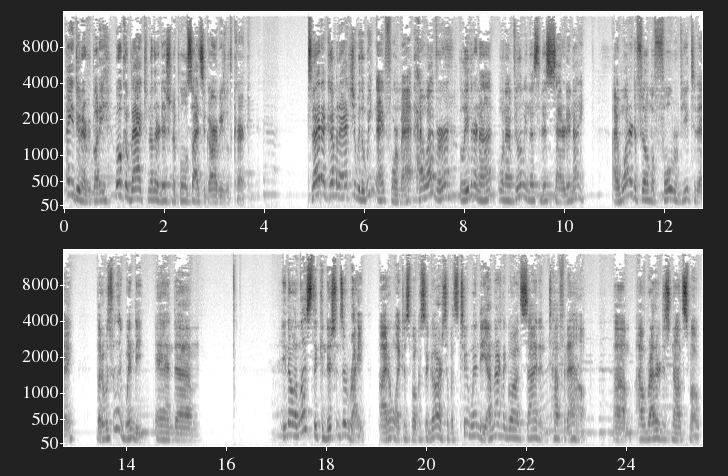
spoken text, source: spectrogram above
How you doing, everybody? Welcome back to another edition of Poolside Cigar Reviews with Kirk. Tonight I'm coming at you with a weeknight format. However, believe it or not, when I'm filming this, it is Saturday night. I wanted to film a full review today, but it was really windy, and um, you know, unless the conditions are right, I don't like to smoke a cigar. So if it's too windy, I'm not going to go outside and tough it out. Um, I would rather just not smoke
